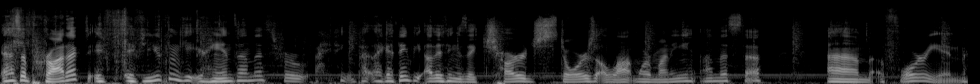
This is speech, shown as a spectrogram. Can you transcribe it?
as a product, if if you can get your hands on this for, I think but like I think the other thing is they charge stores a lot more money on this stuff. Um, Florian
